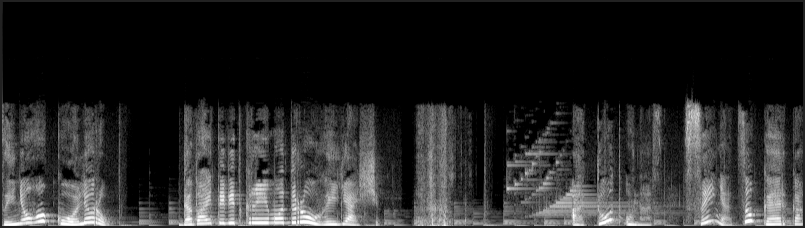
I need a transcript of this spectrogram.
синього кольору. Давайте відкриємо другий ящик. А тут у нас синя цукерка.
